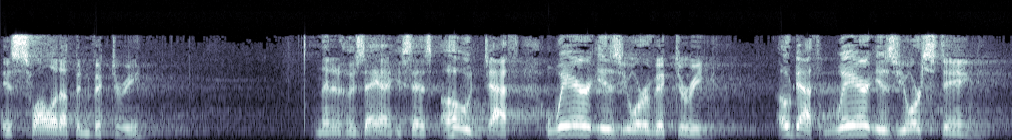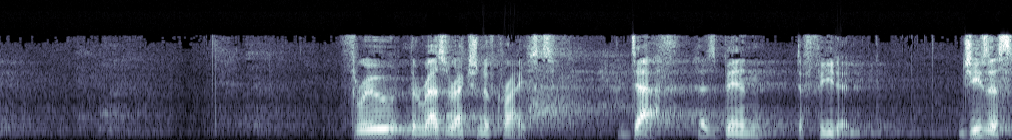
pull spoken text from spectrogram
is swallowed up in victory. And then in Hosea, he says, Oh, death, where is your victory? Oh, death, where is your sting? Through the resurrection of Christ, death has been defeated. Jesus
